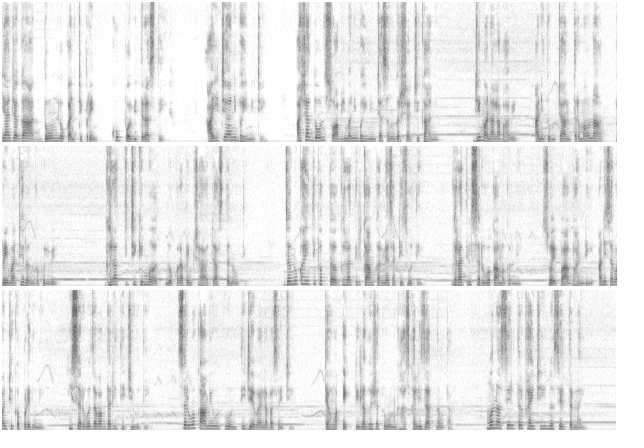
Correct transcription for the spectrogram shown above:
या जगात दोन लोकांचे प्रेम खूप पवित्र असते. आईचे आणि बहिणीचे. अशा दोन स्वाभिमानी बहिणींच्या संघर्षाची कहाणी जी मनाला भावेल आणि तुमच्या अंतर्मावनात प्रेमाचे रंग फुलवेल. घरात तिची किंमत नोकरापेक्षा जास्त नव्हती. जणू काही ती फक्त घरातील काम करण्यासाठीच होती. घरातील सर्व कामं करणे स्वयंपाक भांडी आणि सर्वांचे कपडे धुणे ही सर्व जबाबदारी तिची होती. सर्व कामे उरकून ती जेवायला बसायची. तेव्हा एकटीला घशातून घास खाली जात नव्हता. मन असेल तर खायची नसेल तर नाही.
